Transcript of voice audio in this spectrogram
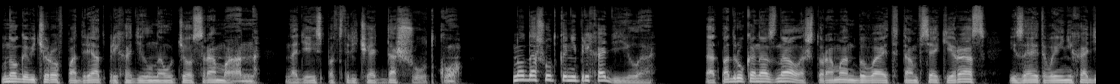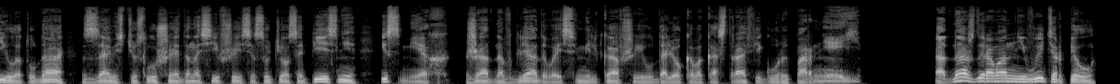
много вечеров подряд приходил на утес Роман, надеясь повстречать Дашутку. Но Дашутка не приходила. От подруг она знала, что Роман бывает там всякий раз, из-за этого и не ходила туда, с завистью слушая доносившиеся с утеса песни и смех, жадно вглядываясь в мелькавшие у далекого костра фигуры парней. Однажды Роман не вытерпел,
